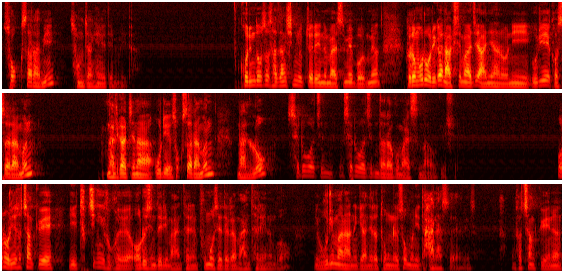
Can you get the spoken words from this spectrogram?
속 사람이 성장해야 됩니다. 고린도서 4장 16절에 있는 말씀에 보면 그러므로 우리가 낙심하지 아니하노니 우리의 겉사람은 낡았지나 우리의 속사람은 날로 새로워진 새로워진다라고 말씀하고 계시요. 오늘 우리 서창교회 이 특징이 그거예요. 어르신들이 많다는 부모 세대가 많다는 거. 우리만 하는 게 아니라 동네 소문이 다 났어요. 그래서 서창교회는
